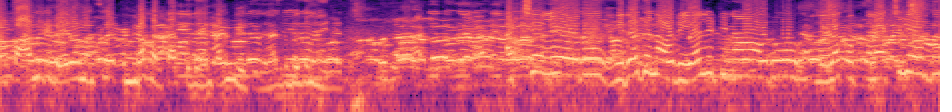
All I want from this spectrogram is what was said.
ಅವ್ರ ಕಾಮಿಡಿ ಬೇರೆಯವ್ರ ಮನಸ್ಸಿಗೆ ತುಂಬಾ ಹರಟಾಗ್ತಿದೆ ಅಂತ ಹೇಳ್ತಿದ್ದಾರೆ ಅದ್ರ ಬಗ್ಗೆ ಏನ್ ಆಕ್ಚುಲಿ ಅವರು ಇರೋದನ್ನ, ಅವ್ರ ರಿಯಾಲಿಟಿನ ಅವರು ಹೇಳಕ್ ಹೋಗ್ತಾರೆ. ಆಕ್ಚುಲಿ ಅವ್ರದ್ದು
